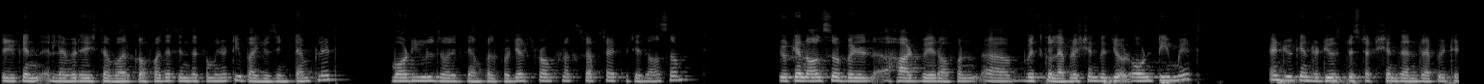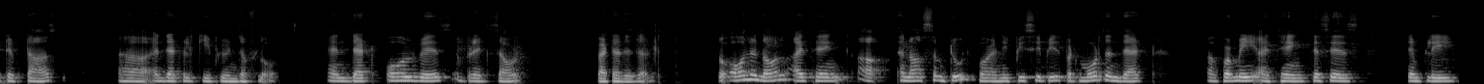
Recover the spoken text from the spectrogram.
So you can leverage the work of others in the community by using templates, modules, or example projects from Flux website, which is awesome. You can also build hardware often uh, with collaboration with your own teammates, and you can reduce distractions and repetitive tasks, uh, and that will keep you in the flow. And that always brings out better results. So all in all, I think uh, an awesome tool for any PCBs. But more than that, uh, for me, I think this is simply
